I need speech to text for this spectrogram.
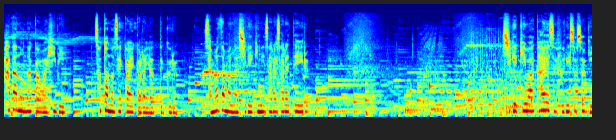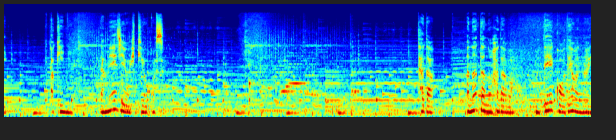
肌の中は日々外の世界からやってくるさまざまな刺激にさらされている。刺激は絶えず降り注ぎ時にダメージを引き起こす。ただあなたの肌は無抵抗ではない。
